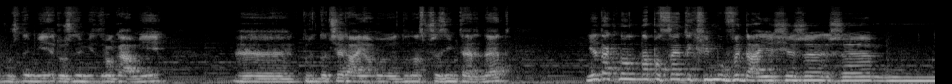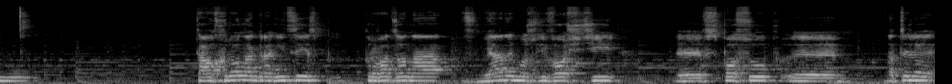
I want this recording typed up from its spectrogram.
y, różnymi, różnymi drogami, y, które docierają do nas przez internet. Jednak no, na podstawie tych filmów wydaje się, że, że mm, ta ochrona granicy jest prowadzona w miarę możliwości y, w sposób y, na tyle,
